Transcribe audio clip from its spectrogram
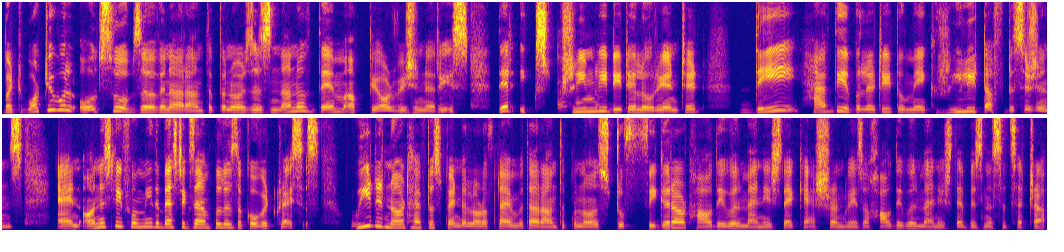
But what you will also observe in our entrepreneurs is none of them are pure visionaries. They're extremely detail oriented. They have the ability to make really tough decisions. And honestly, for me, the best example is the COVID crisis. We did not have to spend a lot of time with our entrepreneurs to figure out how they will manage their cash runways or how they will manage their business, etc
